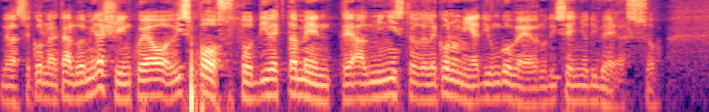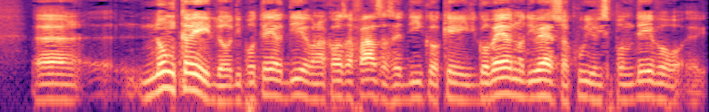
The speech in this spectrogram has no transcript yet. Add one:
nella seconda metà del 2005, ho risposto direttamente al Ministro dell'Economia di un governo di segno diverso. Eh, non credo di poter dire una cosa falsa se dico che il governo diverso a cui rispondevo eh,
